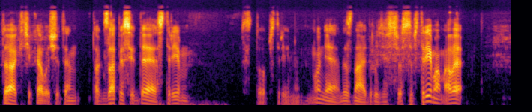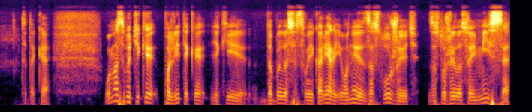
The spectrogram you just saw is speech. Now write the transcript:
Так, цікаво, чи там. Так, запис іде, стрім. Стоп, стрімінг. Ну, ні, не знаю, друзі, що з цим стрімом, але це таке. У нас ідуть тільки політики, які добилися своєї кар'єри, і вони заслужують, заслужили своє місце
